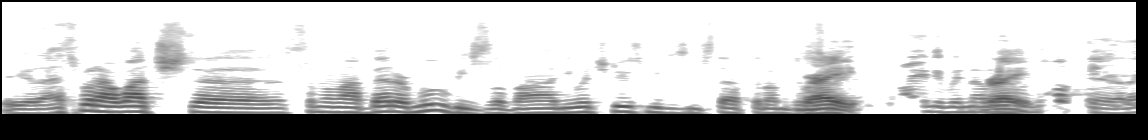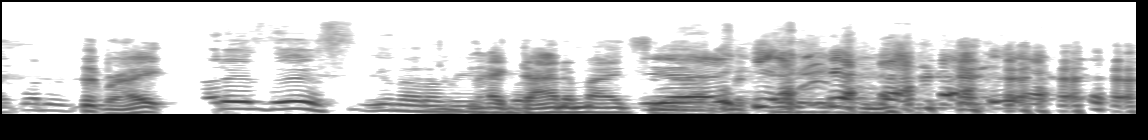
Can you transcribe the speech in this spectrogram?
you know, that's when I watched uh, some of my better movies, Levon. You introduced me to some stuff that I'm just right. Like, I didn't even know right. was up there. Like, what is right? What is this? You know what I mean? Black but, dynamites. Yeah, yeah, yeah.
